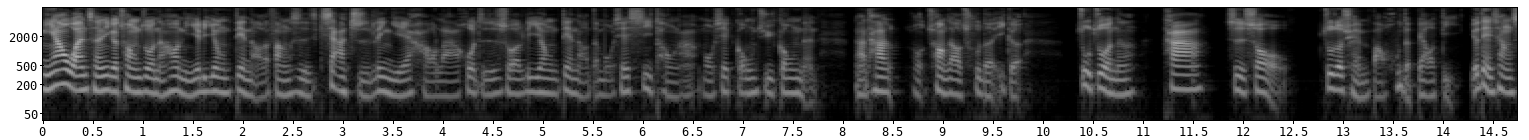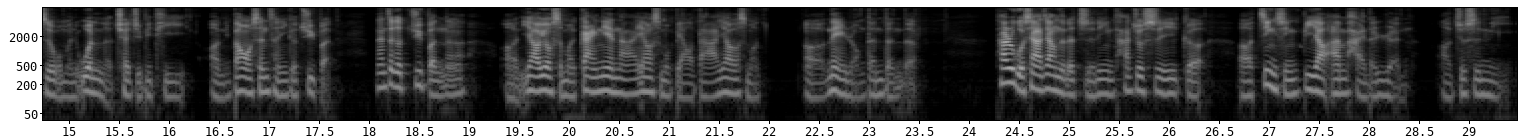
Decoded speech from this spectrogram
你要完成一个创作，然后你利用电脑的方式下指令也好啦，或者是说利用电脑的某些系统啊、某些工具功能，那它所创造出的一个著作呢，它是受著作权保护的标的，有点像是我们问了 ChatGPT，呃，你帮我生成一个剧本，那这个剧本呢，呃，要用什么概念啊，要什么表达，要什么呃内容等等的，它如果下这样子的指令，它就是一个呃进行必要安排的人啊，就是你。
